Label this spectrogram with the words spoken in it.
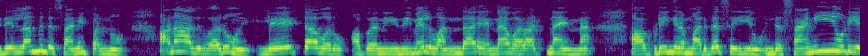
இது எல்லாமே இந்த சனி பண்ணும். ஆனால் அது வரும். லேட்டாக வரும். அப்போ நீ இனிமேல் வந்தா என்ன வராட்டினா என்ன அப்படிங்கிற மாதிரி தான் செய்யும். இந்த சனியுடைய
